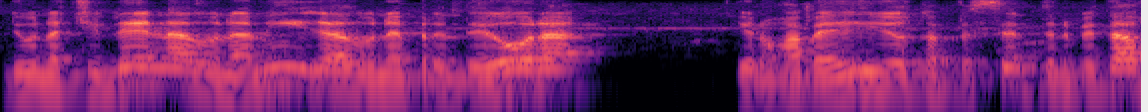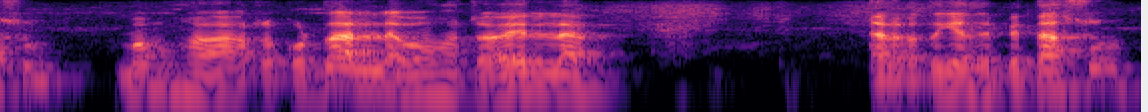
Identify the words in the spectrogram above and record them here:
de una chilena, de una amiga, de una emprendedora que nos ha pedido estar presente en el. Vamos a recordarla, vamos a traerla a las batallas de Petasum,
